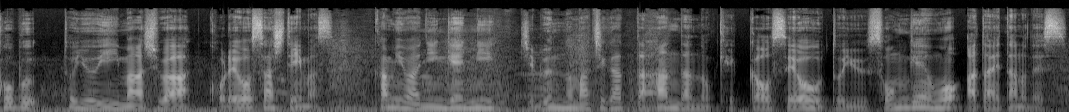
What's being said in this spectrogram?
運ぶという言い回しはこれを指しています。神は人間に自分の間違った判断の結果を背負うという尊厳を与えたのです。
